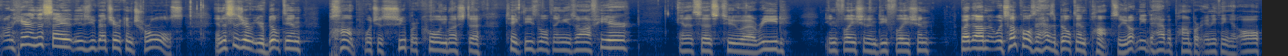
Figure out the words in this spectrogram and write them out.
on here on this side is you've got your controls, and this is your, your built-in pump, which is super cool. You must uh, take these little thingies off here, and it says to uh, read inflation and deflation. But um, what's so cool is it has a built-in pump, so you don't need to have a pump or anything at all.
